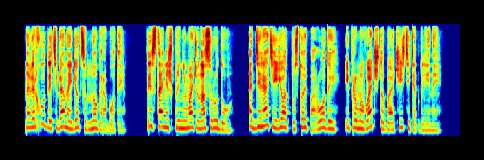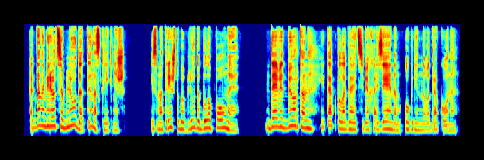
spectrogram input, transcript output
«Наверху для тебя найдется много работы. Ты станешь принимать у нас руду, отделять ее от пустой породы и промывать, чтобы очистить от глины. Когда наберется блюдо, ты нас кликнешь. И смотри, чтобы блюдо было полное. Дэвид Бёртон и так полагает себя хозяином огненного дракона.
